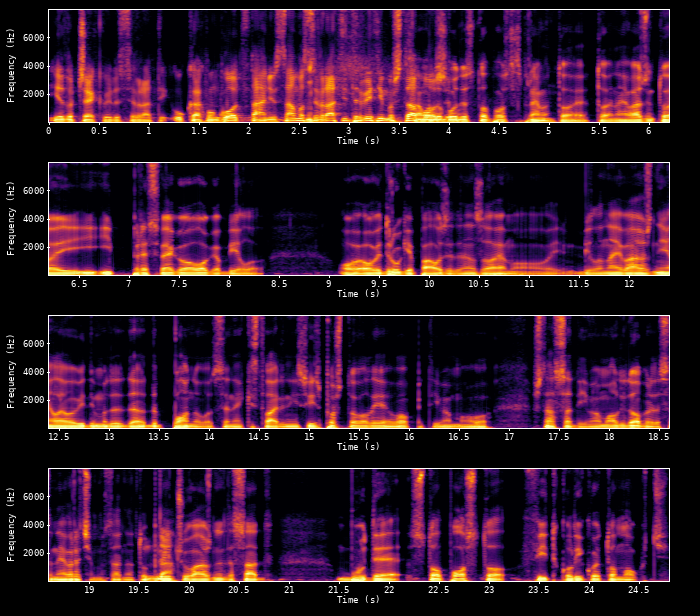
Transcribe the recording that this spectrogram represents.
jedva čekaju da se vrati. U kakvom god stanju, samo se vrati da vidimo šta samo može. Samo da bude 100% spreman, to je, to je najvažnije, to je i, i pre svega ovoga bilo ove, ove druge pauze da nazovemo ovaj, bilo najvažnije, ali evo vidimo da, da, da ponovo se neke stvari nisu ispoštovali, evo opet imamo ovo šta sad imamo, ali dobro da se ne vraćamo sad na tu da. priču, da. važno je da sad bude 100% fit koliko je to moguće.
